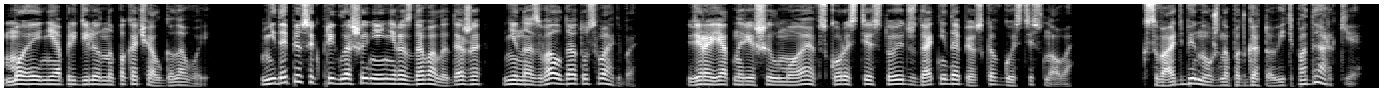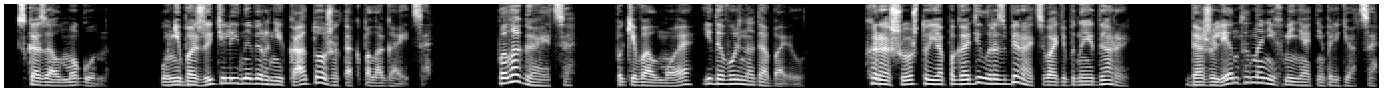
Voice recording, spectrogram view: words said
Моэ неопределенно покачал головой. Недопесок приглашения не раздавал и даже не назвал дату свадьбы. Вероятно, решил Моэ, в скорости стоит ждать недопеска в гости снова. «К свадьбе нужно подготовить подарки», — сказал Могун. «У небожителей наверняка тоже так полагается». «Полагается», — покивал Моэ и довольно добавил. «Хорошо, что я погодил разбирать свадебные дары. Даже ленты на них менять не придется.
